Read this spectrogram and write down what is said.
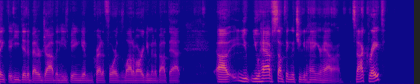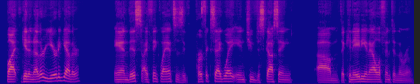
think that he did a better job than he's being given credit for. There's a lot of argument about that. Uh, you you have something that you can hang your hat on. It's not great, but get another year together. And this, I think, Lance is a perfect segue into discussing um, the Canadian elephant in the room.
